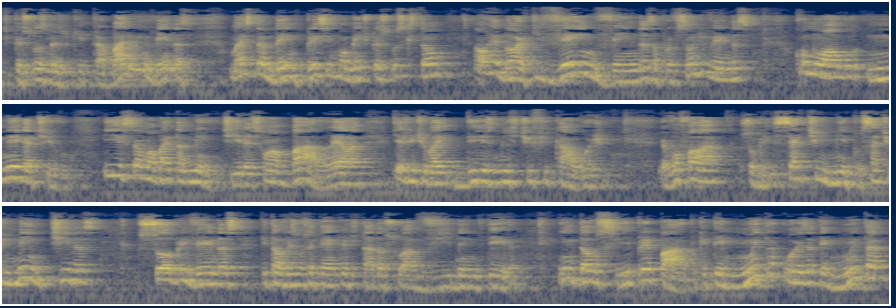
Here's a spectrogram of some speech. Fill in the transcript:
de pessoas mesmo que trabalham em vendas, mas também, principalmente, pessoas que estão ao redor, que veem vendas, a profissão de vendas, como algo negativo. E isso é uma baita mentira, isso é uma balela que a gente vai desmistificar hoje. Eu vou falar sobre sete mitos, sete mentiras sobre vendas que talvez você tenha acreditado a sua vida inteira. Então se prepara, porque tem muita coisa, tem muita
